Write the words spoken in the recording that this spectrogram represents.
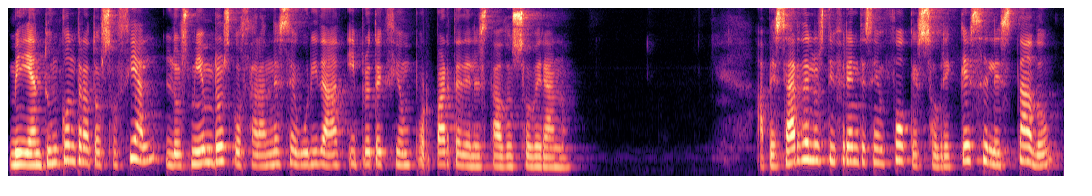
Mediante un contrato social, los miembros gozarán de seguridad y protección por parte del Estado soberano. A pesar de los diferentes enfoques sobre qué es el Estado,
